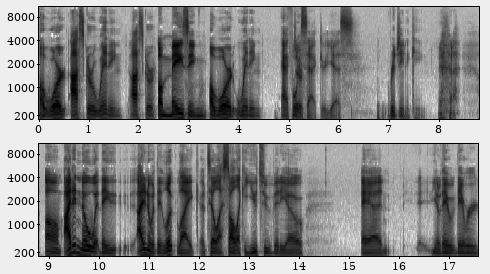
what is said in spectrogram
Award Oscar winning Oscar amazing award winning actor voice actor. Yes. Regina King. um, I didn't know what they, I didn't know what they looked like until I saw like a YouTube video, and you know they they were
